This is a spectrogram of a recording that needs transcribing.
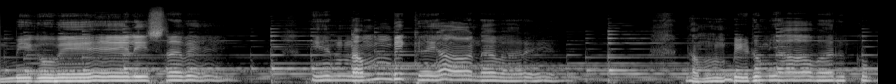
மிகுவேலிஸ்ரவே என் நம்பிக்கையானவரே. நம்பிடும் யாவருக்கும்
